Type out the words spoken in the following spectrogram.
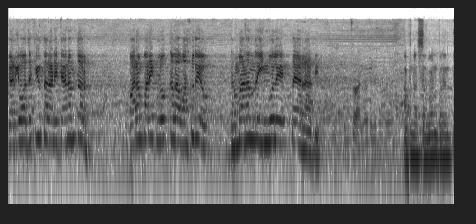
गाडगेबाचं कीर्तन आणि त्यानंतर पारंपरिक लोककला वासुदेव धमानंद इंगोले तयार राहतील. आपणा सर्वांपर्यंत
